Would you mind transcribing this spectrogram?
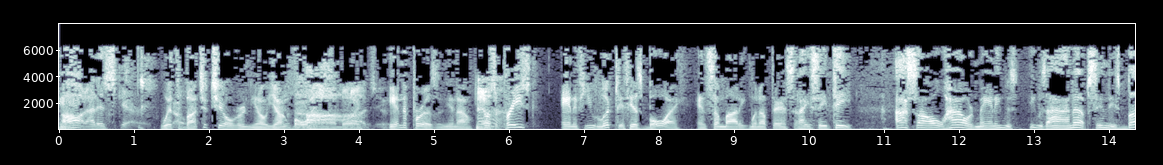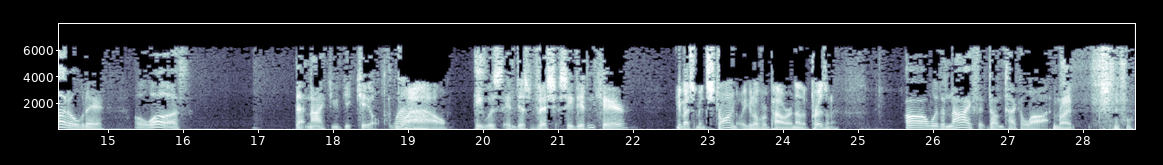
Oh, that is scary. with a bunch of children, you know, young boys Oh, boy. in the prison, you know. Yeah. He was a priest. And if you looked at his boy and somebody went up there and said, "Hey, CT, I saw old Howard, man. He was he was eyeing up, seeing his butt over there. Oh, was that night you'd get killed. Wow. He was and just vicious. He didn't care. He must have been strong, though. He could overpower another prisoner. Oh, with a knife, it doesn't take a lot. Right.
